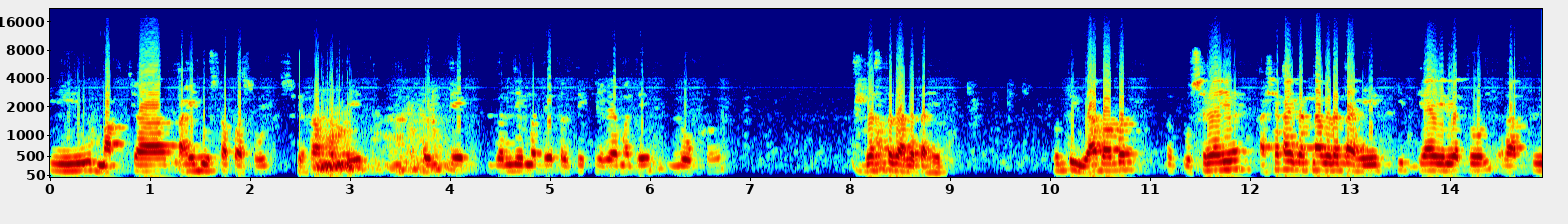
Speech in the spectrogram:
की मागच्या काही दिवसापासून शहरामध्ये प्रत्येक गल्लीमध्ये प्रत्येक एरियामध्ये लोक ग्रस्त झालेत आहेत. परंतु याबाबत तर दुसऱ्याही अशा काही घटना घडत आहेत की त्या एरियातून रात्री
